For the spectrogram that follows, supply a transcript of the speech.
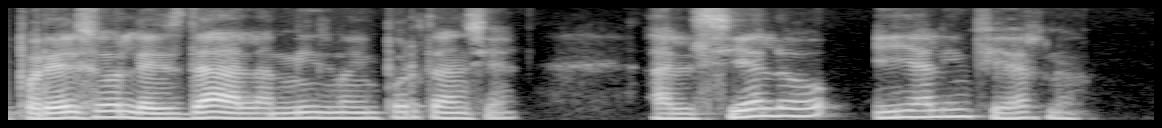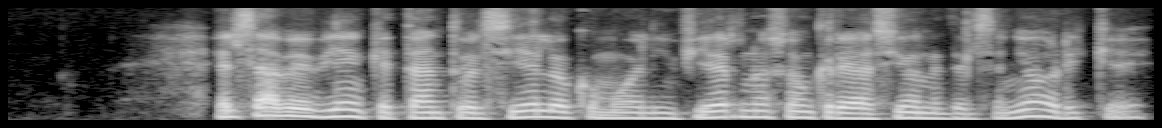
por eso les da la misma importancia al cielo y al infierno. Él sabe bien que tanto el cielo como el infierno son creaciones del Señor y que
